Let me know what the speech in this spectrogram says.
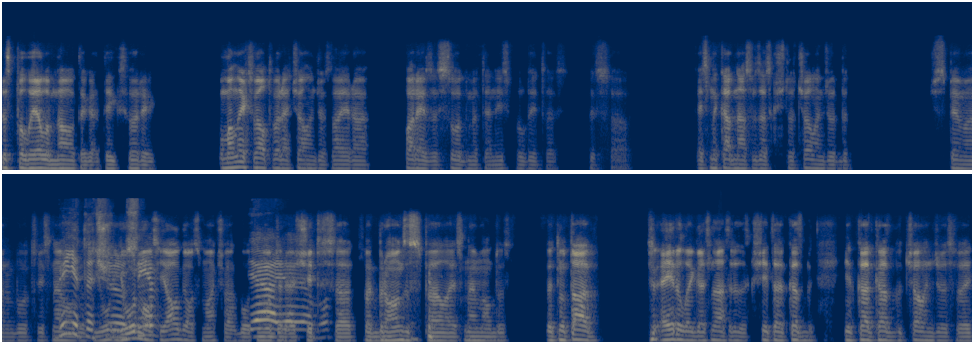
tas pa lielam nav tagad tik svarīgi. Un man liekas, vēl tu varētu challengeot, vai ir uh, pareizais sodu metienu izpildītājs. Es, uh, es nekad neesmu redzējis, ka šo challengeot, bet šis, piemēram, būtu taču Jūrmāls siev- Jālgaus mačā būtu Jā, jā, šitas uh, par bronzas spēlē, es nemaldos. Bet, nu, tā Eirolīgā es neesmu redzējis, ka šī tā, kas, bū- ja kād, kāds būtu challengeos vai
